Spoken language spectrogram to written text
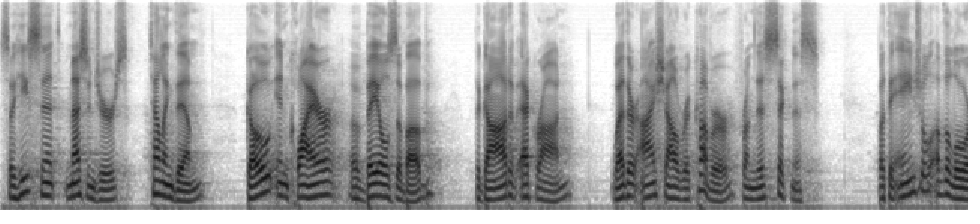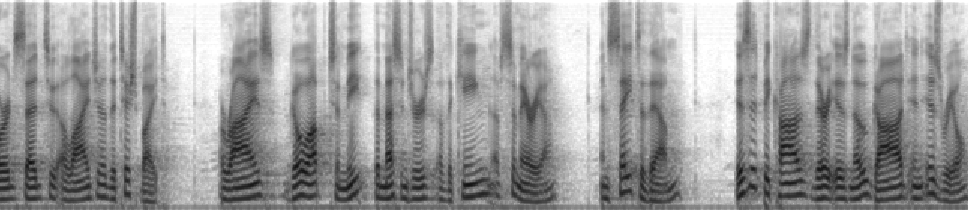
So he sent messengers telling them, Go inquire of Beelzebub, the god of Ekron, whether I shall recover from this sickness. But the angel of the Lord said to Elijah the Tishbite, Arise, go up to meet the messengers of the king of Samaria, and say to them, Is it because there is no God in Israel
